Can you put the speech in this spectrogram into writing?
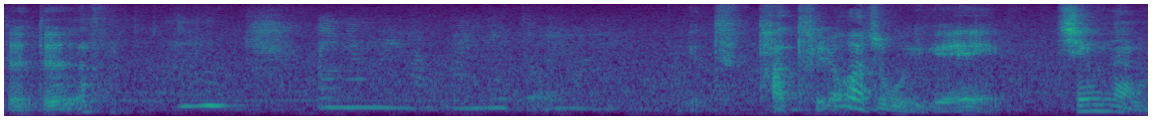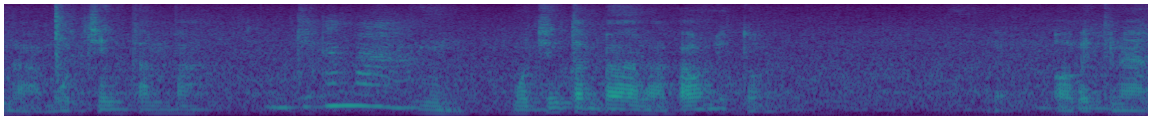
từ từ Anh năm nay là bao nhiêu tuổi rồi? 다 틀려가지고 이게 칭남라 모친땀바 Chị tháng ba hả? 응 모친땀바라 bao nhiêu tuổi ở Việt Nam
